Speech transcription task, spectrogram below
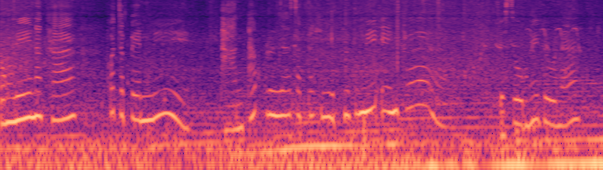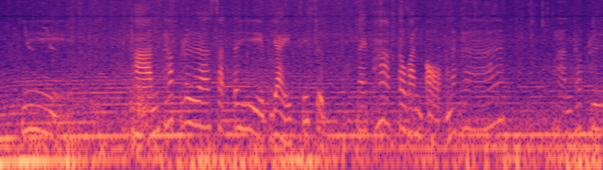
ตรง นะคะ ก็จะเป็นนี่ฐานทัพเรือสัตหีบอยู่ตรงนี้เองค่ะ เดี๋ยวซูมให้ดูนะ นี่ฐานทัพเรือสัตหีบใหญ่ที่สุดในภาคตะวันออกนะคะ ฐานทัพเรื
